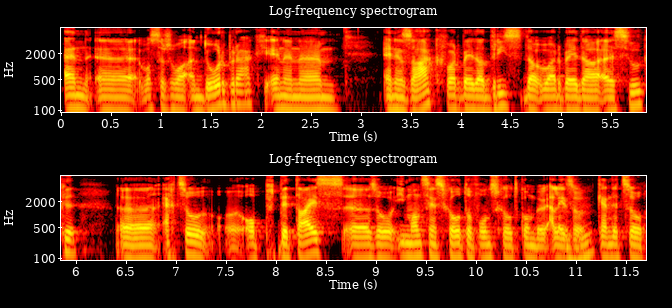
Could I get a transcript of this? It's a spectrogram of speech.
en uh, was er zo een doorbraak in een, um, in een zaak waarbij dat Dries, dat, waarbij dat uh, Silke uh, echt zo op details zo iemand zijn schuld of onschuld kon be- Allee, zo, ik ken dit zo.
